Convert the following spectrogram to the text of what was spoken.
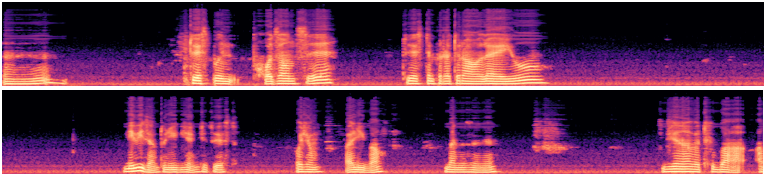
Mhm. Tu jest płyn wchodzący. Tu jest temperatura oleju. Nie widzę tu nigdzie, gdzie tu jest poziom paliwa, benzyny. Widzę nawet chyba, a,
